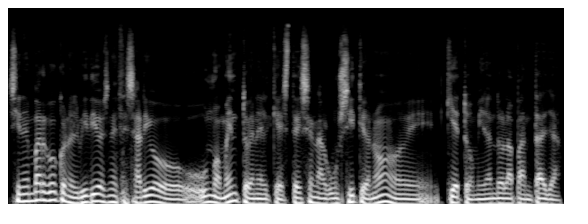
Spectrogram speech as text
Sin embargo, con el vídeo es necesario un momento en el que estés en algún sitio, ¿no? Eh, quieto, mirando la pantalla.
